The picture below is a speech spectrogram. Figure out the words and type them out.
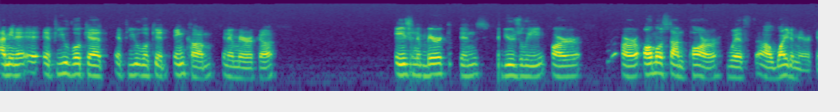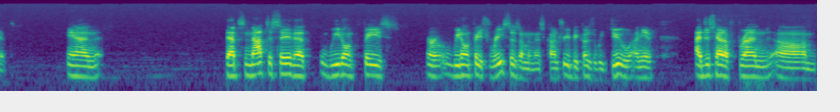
i mean if you look at if you look at income in america asian americans usually are are almost on par with uh, white americans and that's not to say that we don't face or we don't face racism in this country because we do. I mean, I just had a friend. Um,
